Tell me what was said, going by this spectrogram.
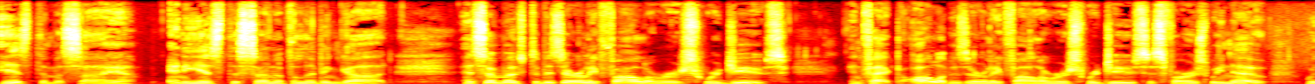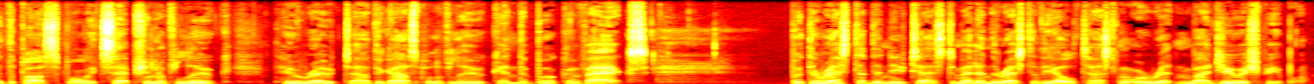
is the Messiah and he is the Son of the living God. And so most of his early followers were Jews. In fact, all of his early followers were Jews, as far as we know, with the possible exception of Luke, who wrote uh, the Gospel of Luke and the book of Acts. But the rest of the New Testament and the rest of the Old Testament were written by Jewish people.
